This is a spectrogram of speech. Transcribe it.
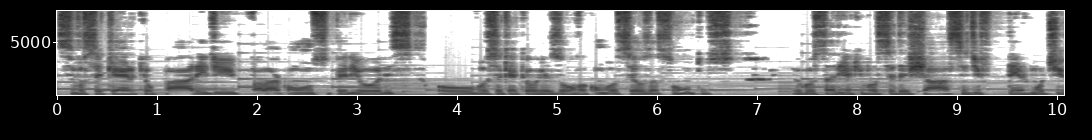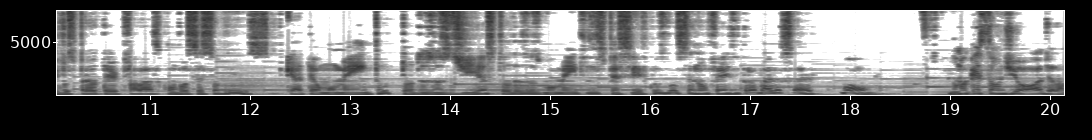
Se você quer que eu pare de falar com os superiores ou você quer que eu resolva com você os assuntos, eu gostaria que você deixasse de ter motivos para eu ter que falar com você sobre isso. Porque até o momento, todos os dias, todos os momentos específicos, você não fez o trabalho certo. Bom, numa questão de ódio, ela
